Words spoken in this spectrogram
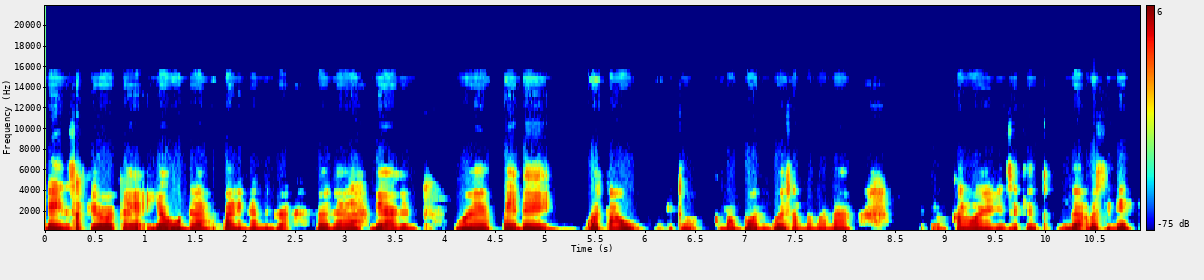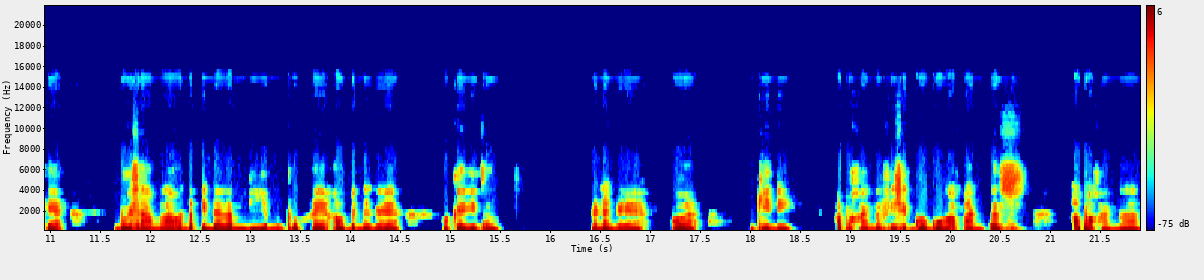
gak insecure kayak ya udah paling kan juga ya udahlah biarin gue pede gue tahu gitu kemampuan gue sampai mana gitu. kalau yang insecure itu enggak pasti dia kayak berusaha melawan tapi dalam diem tuh kayak oh bener gak ya? Gue kayak gitu. Bener gak ya? Gue begini apa karena fisik gue gue gak pantas? Apa karena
